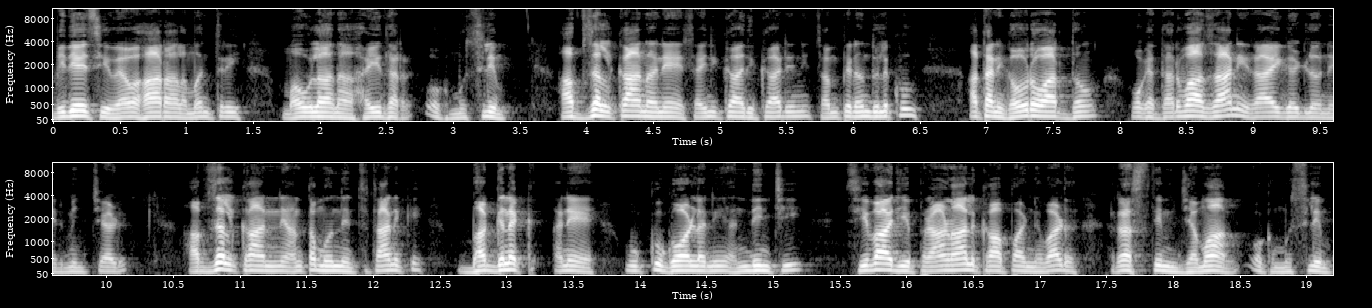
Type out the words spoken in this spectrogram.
విదేశీ వ్యవహారాల మంత్రి మౌలానా హైదర్ ఒక ముస్లిం. అఫ్జల్ ఖాన్ అనే సైనికాధికారిని చంపినందులకు అతని గౌరవార్థం ఒక దర్వాజాని రాయగఢ్లో నిర్మించాడు. అఫ్జల్ ఖాన్ని అంతమొందించడానికి బగ్నక్ అనే ఉక్కు గోళ్ళని అందించి శివాజీ ప్రాణాలు కాపాడినవాడు రస్తిం జమాన్ ఒక ముస్లిం.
